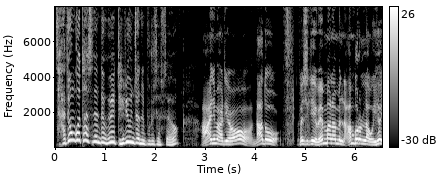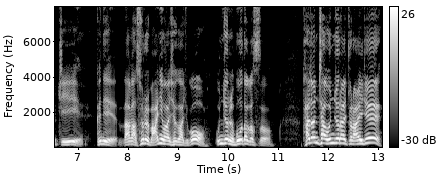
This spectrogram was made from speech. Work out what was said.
자전거 타시는데 왜 대리운전을 부르셨어요? 아니 말이요. 나도 그 시기 웬만하면 안 부르려고 했지. 근데 나가 술을 많이 마셔가지고 운전을 못 하겠어. 자전차 운전할 줄 알지?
